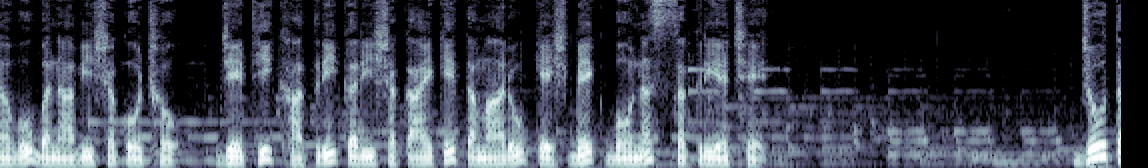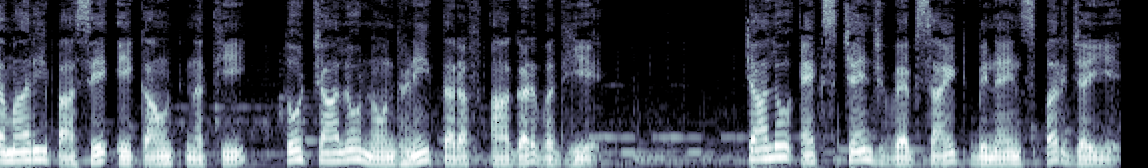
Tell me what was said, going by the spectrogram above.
નવું બનાવી શકો છો. જેથી ખાતરી કરી શકાય કે તમારું કેશબેક બોનસ સક્રિય છે. જો તમારી પાસે એકાઉન્ટ નથી, તો ચાલો નોંધણી તરફ આગળ વધીએ. ચાલો એક્સચેન્જ વેબસાઇટ બિનેન્સ પર જઈએ.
